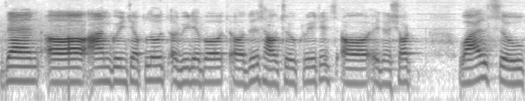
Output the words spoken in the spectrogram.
then uh, I'm going to upload a video about uh, this how to create it in a short while. So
